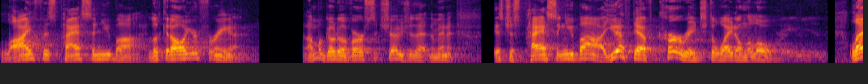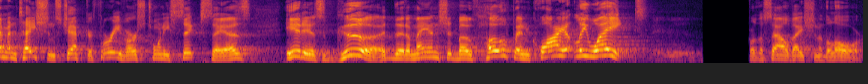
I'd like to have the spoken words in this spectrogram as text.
life is passing you by. Look at all your friends. And I'm going to go to a verse that shows you that in a minute. It's just passing you by. You have to have courage to wait on the Lord. Amen. Lamentations chapter 3, verse 26 says, it is good that a man should both hope and quietly wait for the salvation of the Lord.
